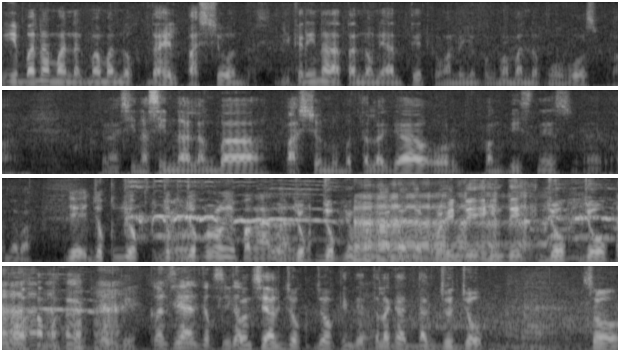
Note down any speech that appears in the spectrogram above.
Yung iba naman nagmamanok dahil pasyon. Yung kanina natanong ni Antit kung ano yung pagmamanok mo, boss. Pa, sinasina lang ba? Passion mo ba talaga? Or pang business? Eh, ano ba? Di, joke-joke. Joke-joke lang yung pangalan. niya. joke-joke yung pangalan niya. Pero hindi, hindi joke-joke to ha, mga. Konsyal, Si joke-joke. Konsyal joke-joke, hindi talaga nagjo-joke. So,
